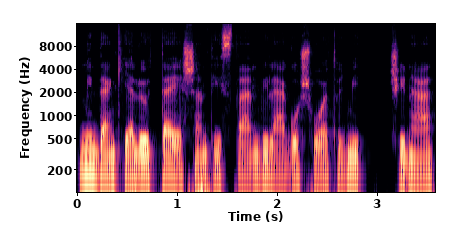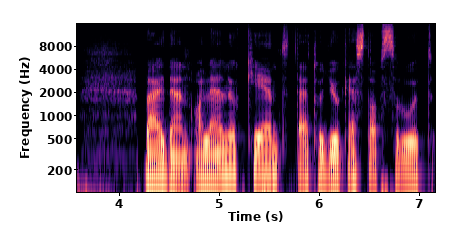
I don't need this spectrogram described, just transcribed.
mindenki előtt teljesen tisztán világos volt, hogy mit csinál Biden alelnökként, tehát hogy ők ezt abszolút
